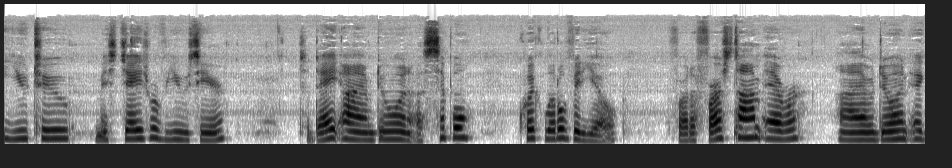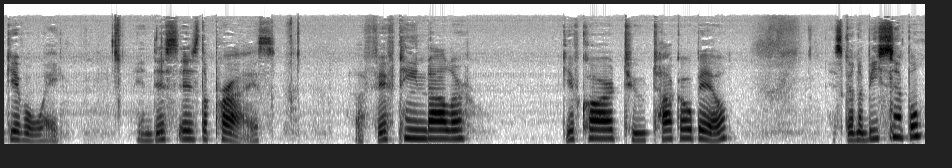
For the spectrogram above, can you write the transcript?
YouTube, Miss J's Reviews here. Today I am doing a simple, quick little video. For the first time ever, I am doing a giveaway. And this is the prize. A $15 gift card to Taco Bell. It's going to be simple.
